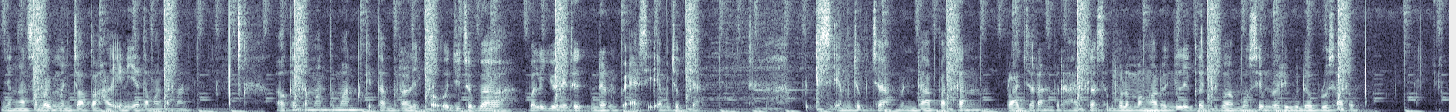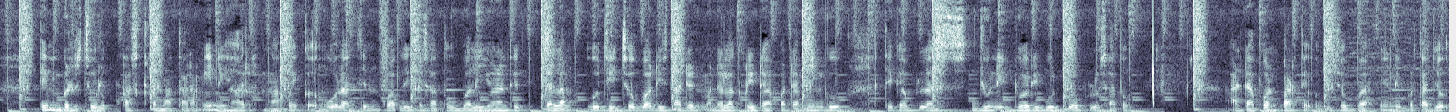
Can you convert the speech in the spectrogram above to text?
jangan sampai mencontoh hal ini ya teman-teman. Oke teman-teman kita beralih ke uji coba Bali United dan PSIM Jogja PSM Jogja mendapatkan pelajaran berharga sebelum mengarungi Liga 2 musim 2021. Tim berjuluk Laskar Mataram ini harus mengakui keunggulan tim kuat Liga 1 Bali United dalam uji coba di Stadion Mandala Krida pada Minggu 13 Juni 2021. Adapun partai uji coba ini bertajuk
